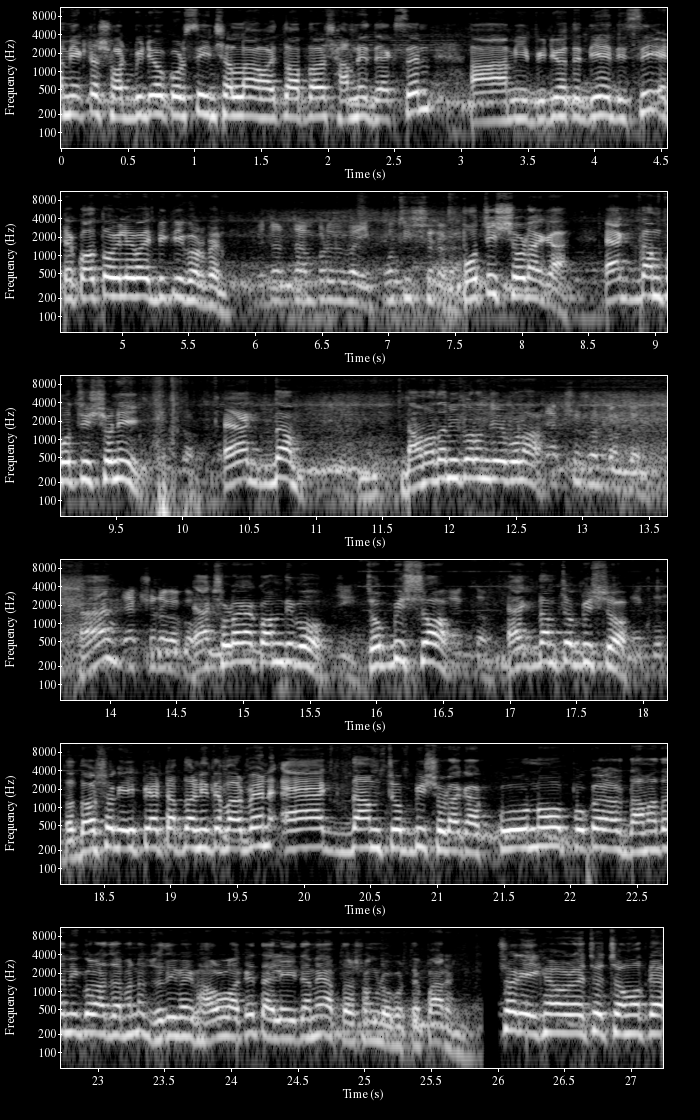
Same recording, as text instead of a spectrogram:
আমি একটা শর্ট ভিডিও করছি ইনশাল্লাহ হয়তো আপনারা সামনে দেখছেন। আমি ভিডিওতে দিয়ে দিছি। এটা কত হইলে ভাই বিক্রি করবেন? পঁচিশশো টাকা। একদম পঁচিশশো নি? একদম। দামাদামি করুন যাব না হ্যাঁ? একশো টাকা কম। দিব। চব্বিশশো? একদম। চব্বিশশো। তো দর্শক এই পেয়ারটা আপনারা নিতে পারবেন। একদম চব্বিশশো টাকা। কোনো প্রকার আর দামাদামি করা যাবে না। যদি ভাই ভালো লাগে তাহলে এই দামে আপনারা সংগ্রহ করতে পারেন। দর্শক এইখানে রয়েছে চমৎকার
